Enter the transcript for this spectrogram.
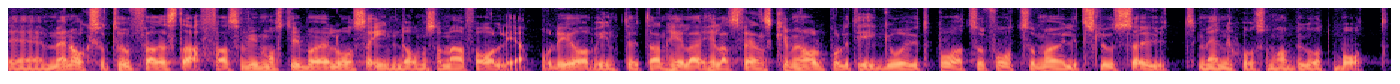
Eh, men också tuffare straff. Alltså vi måste ju börja låsa in de som är farliga. Och det gör vi inte. Utan hela, hela svensk kriminalpolitik går ut på att så fort som möjligt slussa ut människor som har begått brott.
